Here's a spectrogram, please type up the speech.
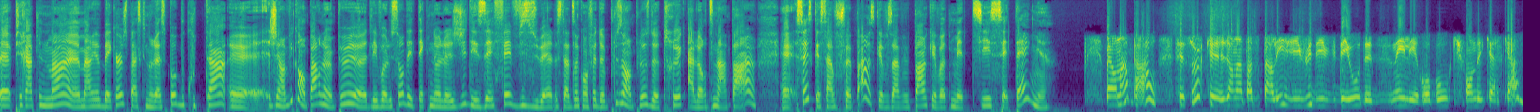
Euh, puis rapidement, euh, Marie Bakers, parce qu'il nous reste pas beaucoup de temps, euh, j'ai envie qu'on parle un peu euh, de l'évolution des technologies, des effets visuels, c'est-à-dire qu'on fait de plus en plus de trucs à l'ordinateur. Euh, ça, est-ce que ça vous fait peur? Est-ce que vous avez peur que votre métier s'éteigne? Ben, on en parle. C'est sûr que j'en ai entendu parler. J'ai vu des vidéos de Disney, les robots qui font des cascades.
